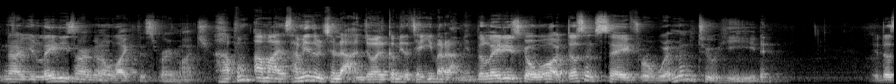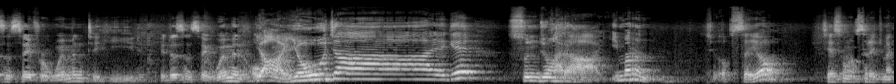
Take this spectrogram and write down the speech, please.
Now, you ladies aren't going to like this very much. 아, 분- 아마 사미들 전혀 안 좋아할 겁니다. 제이 말을 하면. The ladies go, well, it doesn't say for women to heed. It doesn't say for women to heed. It doesn't say women 야 obey. 여자에게 순종하라 이 말은 없어요. 죄송스럽지만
